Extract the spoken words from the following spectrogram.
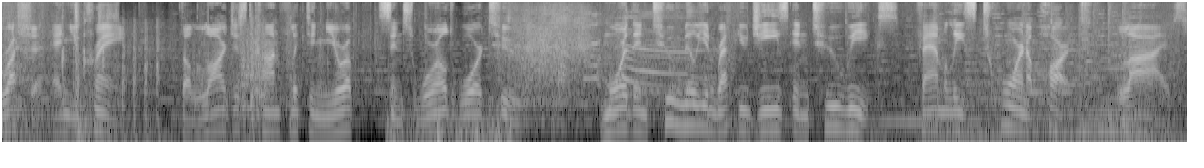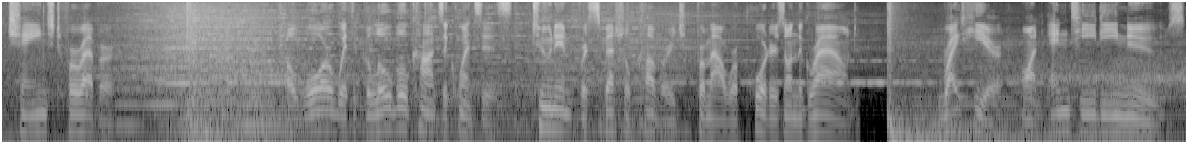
Russia and Ukraine, the largest conflict in Europe since World War II. More than 2 million refugees in two weeks, families torn apart, lives changed forever. A war with global consequences. Tune in for special coverage from our reporters on the ground. Right here on NTD News.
